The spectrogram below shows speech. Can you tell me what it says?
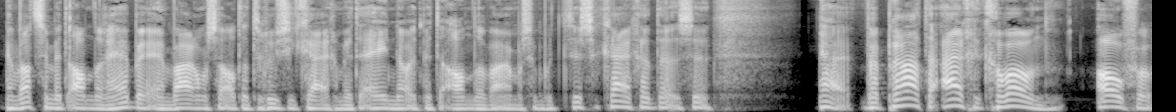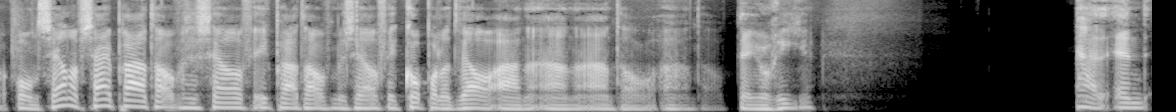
en wat ze met anderen hebben. En waarom ze altijd ruzie krijgen met de een, nooit met de ander. Waarom ze moeten. Ze krijgen. De, ze, ja, we praten eigenlijk gewoon over onszelf. Zij praten over zichzelf. Ik praat over mezelf. Ik koppel het wel aan, aan een aantal, aantal theorieën. Ja, en,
